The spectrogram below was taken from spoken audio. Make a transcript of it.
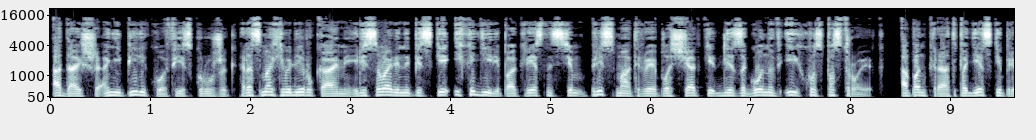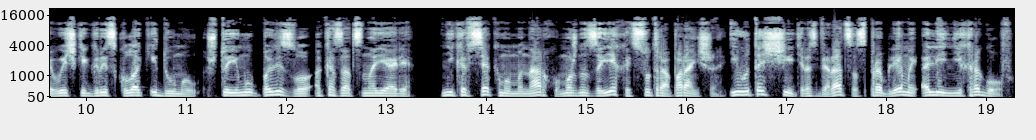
А дальше они пили кофе из кружек, размахивали руками, рисовали на песке и ходили по окрестностям, присматривая площадки для загонов и хозпостроек. А Панкрат по детской привычке грыз кулак и думал, что ему повезло оказаться на Яре. Не ко всякому монарху можно заехать с утра пораньше и утащить разбираться с проблемой оленьих рогов.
